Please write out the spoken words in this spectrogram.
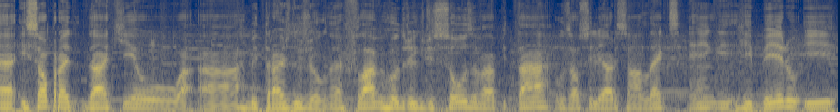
É, e só para dar aqui o, a, a, arbitragem do jogo, né? Flávio Rodrigues de Souza vai apitar, os auxiliares são Alex Eng Ribeiro e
